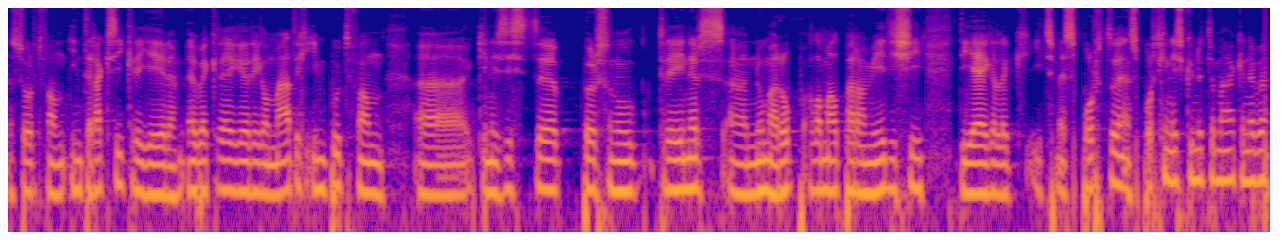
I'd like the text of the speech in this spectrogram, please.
soort van interactie creëren. wij krijgen regelmatig input van uh, kinesisten, personal trainers, uh, noem maar op, allemaal paramedici die eigenlijk iets met sporten en sportgeneeskunde te maken hebben,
